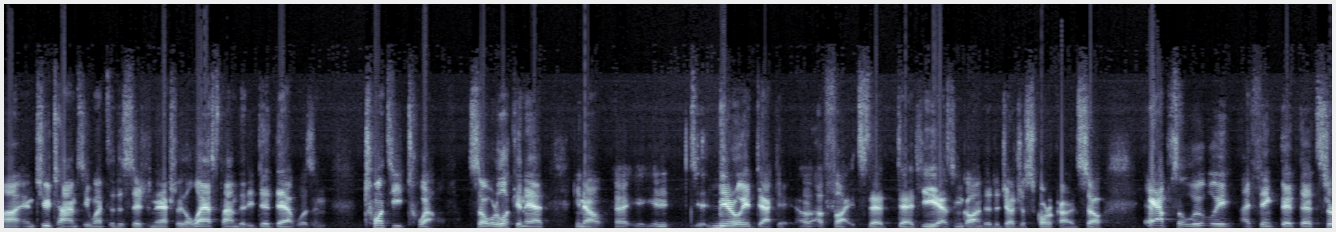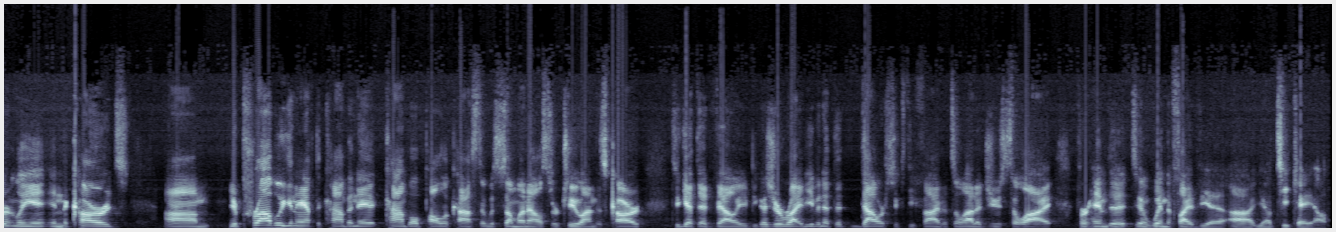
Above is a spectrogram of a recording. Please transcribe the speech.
uh, and two times he went to decision. Actually, the last time that he did that was in 2012. So we're looking at you know uh, nearly a decade of, of, fights that that he hasn't gone to the judges' scorecard. So absolutely, I think that that's certainly in, the cards. Um, you're probably going to have to combine combo Paulo Costa with someone else or two on this card to get that value because you're right. Even at the dollar sixty five, it's a lot of juice to lie for him to, to win the fight via uh, you know TKO.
